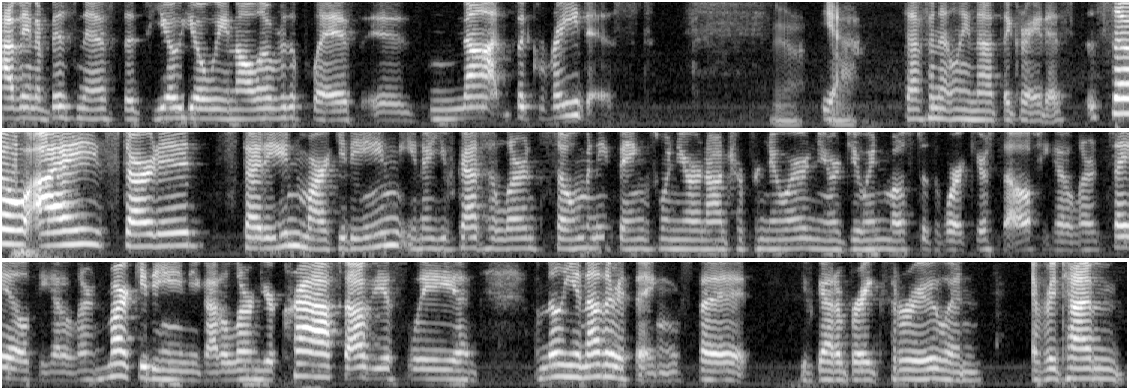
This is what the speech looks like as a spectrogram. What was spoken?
having a business that's yo-yoing all over the place is not the greatest. Yeah. Yeah. Definitely not the greatest. So I started studying marketing. You know, you've got to learn so many things when you're an entrepreneur and you're doing most of the work yourself. You got to learn sales, you got to learn marketing, you got to learn your craft, obviously, and a million other things that you've got to break through. And every time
